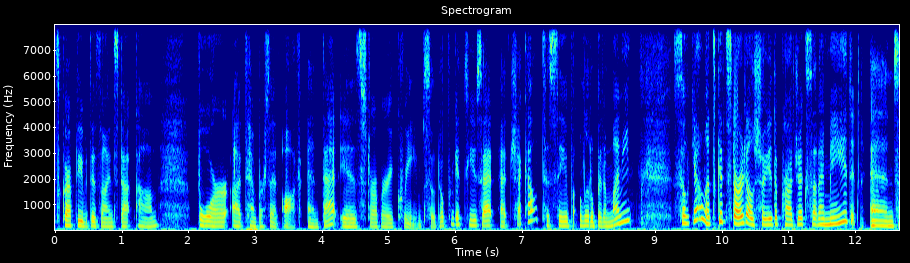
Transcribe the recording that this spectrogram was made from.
scrapdivadesigns.com for uh, 10% off, and that is strawberry cream. So don't forget to use that at checkout to save a little bit of money. So yeah, let's get started. I'll show you the projects that I made, and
